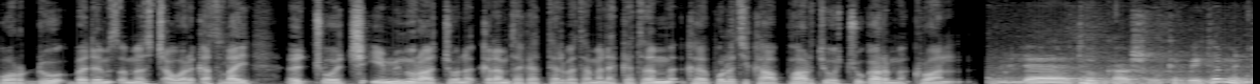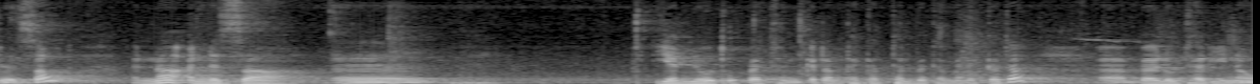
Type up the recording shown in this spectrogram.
ቦርዱ በድምፅ መስጫ ወረቀት ላይ እጩዎች የሚኖራቸውን ቅደም ተከተል በተመለከተም ከፖለቲካ ፓርቲዎቹ ጋር መክሯል። ለተወካዮች ምክር ቤትም እንደዛው እና እነዛ የሚወጡበትን ቅደም ተከተል በተመለከተ በሎተሪ ነው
